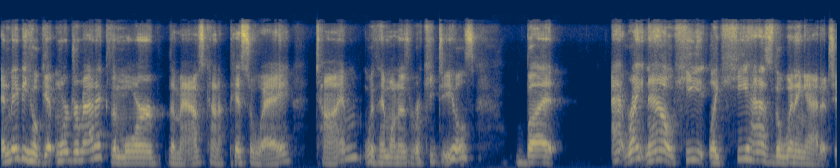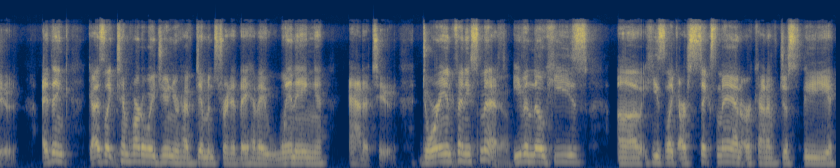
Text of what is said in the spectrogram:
and maybe he'll get more dramatic the more the Mavs kind of piss away time with him on his rookie deals. But at right now, he like he has the winning attitude. I think guys like Tim Hardaway Jr. have demonstrated they have a winning attitude. Dorian Finney Smith, yeah. even though he's uh, he's like our sixth man or kind of just the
